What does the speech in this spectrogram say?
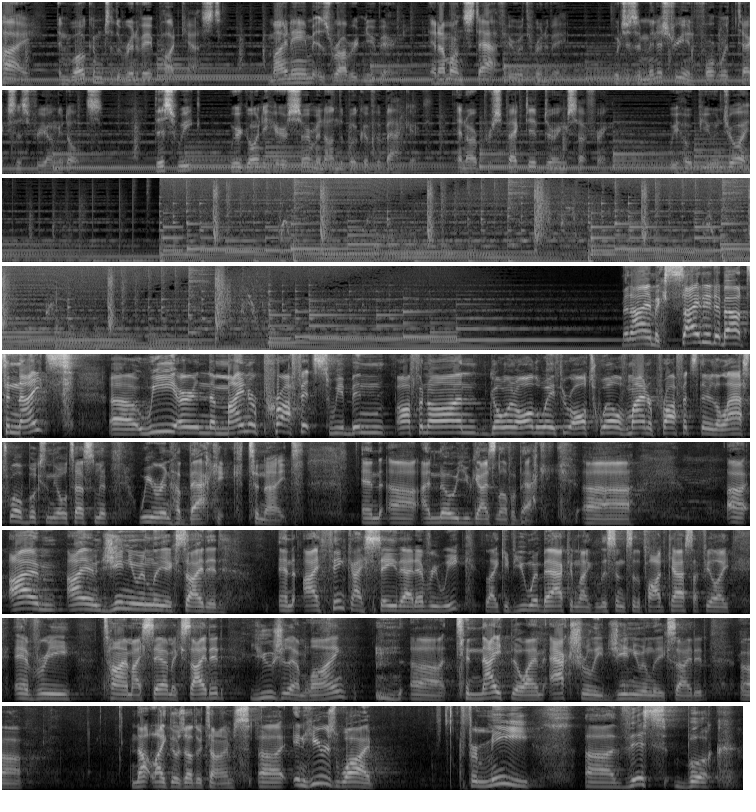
Hi, and welcome to the Renovate Podcast. My name is Robert Newberry, and I'm on staff here with Renovate, which is a ministry in Fort Worth, Texas for young adults. This week, we're going to hear a sermon on the book of Habakkuk and our perspective during suffering. We hope you enjoy. And I am excited about tonight. Uh, we are in the minor prophets. We've been off and on, going all the way through all 12 minor prophets. They're the last 12 books in the Old Testament. We are in Habakkuk tonight. And uh, I know you guys love Habakkuk. Uh, uh I'm, I am genuinely excited. And I think I say that every week. Like if you went back and like listened to the podcast, I feel like every time I say I'm excited, usually I'm lying. Uh, tonight, though, I'm actually genuinely excited. Uh, not like those other times. Uh, and here's why. For me, uh, this book,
